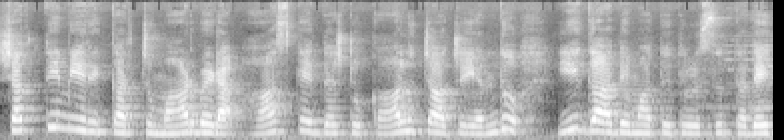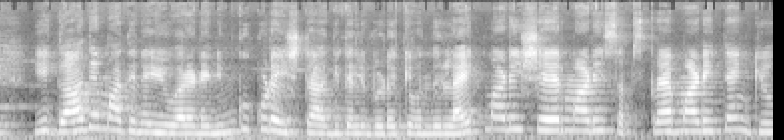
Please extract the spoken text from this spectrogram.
ಶಕ್ತಿ ಮೀರಿ ಖರ್ಚು ಮಾಡಬೇಡ. ಹಾಸಿಗೆ ಇದ್ದಷ್ಟು ಕಾಲು ಚಾಚು ಎಂದು ಈ ಗಾದೆ ಮಾತು ತಿಳಿಸುತ್ತದೆ. ಈ ಗಾದೆ ಮಾತಿನ ವಿವರಣೆ ನಿಮಗೂ ಕೂಡ ಇಷ್ಟ ಆಗಿದ್ದಲ್ಲಿ ವಿಡಿಯೋಕ್ಕೆ ಒಂದು ಲೈಕ್ ಮಾಡಿ, ಶೇರ್ ಮಾಡಿ, ಸಬ್ಸ್ಕ್ರೈಬ್ ಮಾಡಿ. Thank you.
